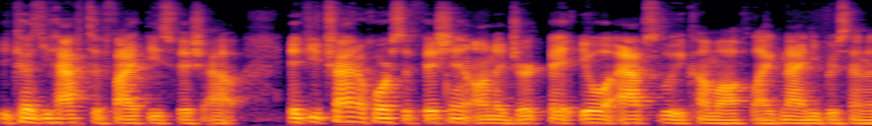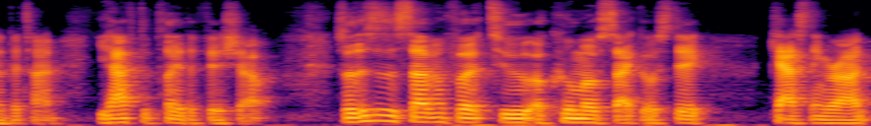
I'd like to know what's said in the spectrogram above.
because you have to fight these fish out. If you try to horse a fish in on a jerk bait, it will absolutely come off like 90% of the time. You have to play the fish out. So this is a seven foot two Okuma Psycho Stick casting rod.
